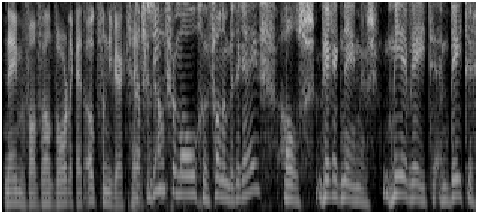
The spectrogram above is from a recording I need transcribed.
nemen van verantwoordelijkheid ook van die Het werkgevers. verdienvermogen van een bedrijf als werknemers meer weten en beter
